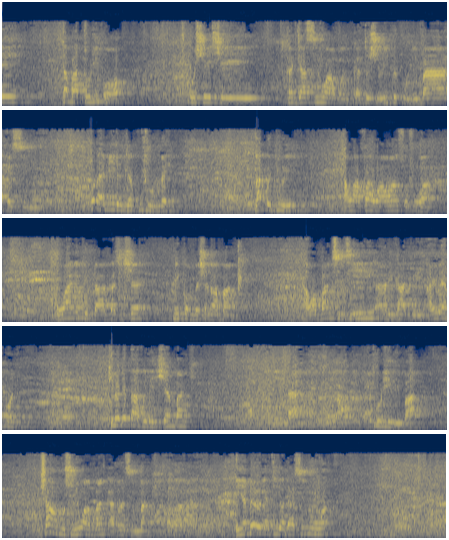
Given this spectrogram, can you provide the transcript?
tábà torí bọ̀ ó ṣeé ṣe kan já sínú àwọn nǹkan tó ṣe rí pé kò ní bá ẹ̀sìn mu. Kódà ẹni ilẹ̀ jẹ́ kú fún bẹ́ẹ̀ lápèjúwe àwọn àfa wa wọn sọ fún wa wọn á ní kò dáa ká ṣiṣẹ́ ní conventional bank. Àwọn báńkì tí a rí káàkiri àyẹ̀wò ẹ̀kọ́ ni ló dé tá a fi lè ṣiṣẹ́ ń báńkì? Ẹ́? Torí rìbá. Ṣáwọn mùsùlùmí wà báńkì àbáǹsì báńkì? Èèyàn mélòó lẹ ti yọ̀dà sínú wọn?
